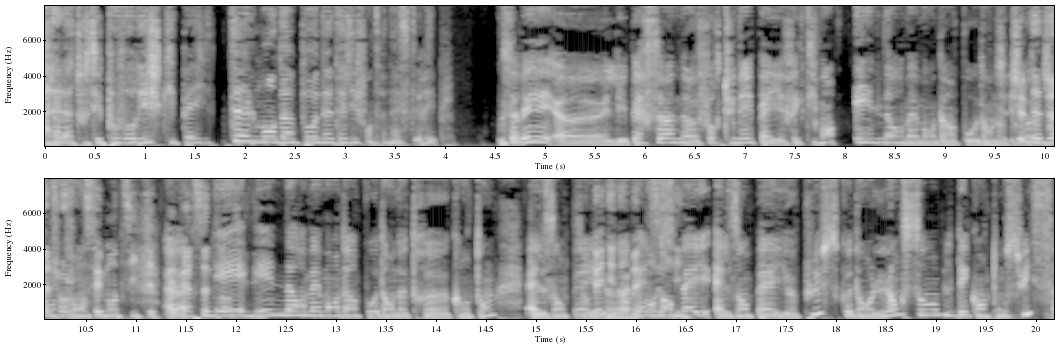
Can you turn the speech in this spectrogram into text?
Ah là là, tous ces pauvres riches qui payent tellement d'impôts, Nathalie Fontanet, c'est terrible. Vous savez, euh, les personnes fortunées payent effectivement énormément d'impôts dans notre J'aime bien déjà le changement sémantique. Les euh, personnes fortunées. énormément d'impôts dans notre canton. Elles en payent, en, elles en payent, elles en payent plus que dans l'ensemble des cantons suisses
